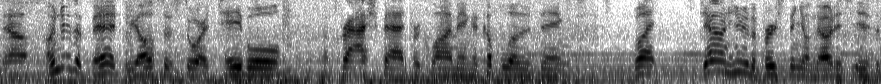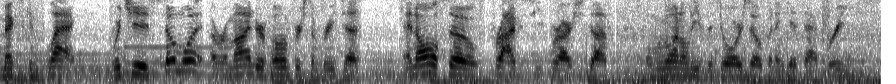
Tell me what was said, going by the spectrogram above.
Now, under the bed, we also store a table, a crash pad for climbing, a couple other things. But down here, the first thing you'll notice is the Mexican flag which is somewhat a reminder of home for Sombrita and also privacy for our stuff when we want to leave the doors open and get that breeze.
